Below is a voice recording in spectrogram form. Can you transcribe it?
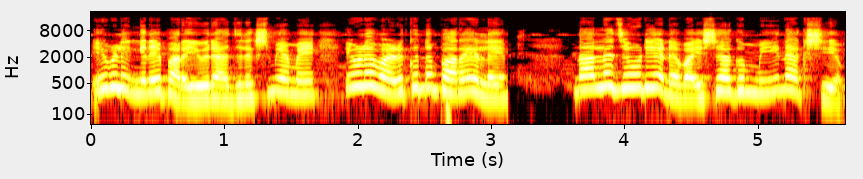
ഇവൾ ഇങ്ങനെ പറയൂ രാജലക്ഷ്മി അമ്മേ ഇവിടെ വഴക്കൊന്നും പറയല്ലേ? നല്ല ജോഡിയാണ് വൈശാഖും മീനാക്ഷിയും.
